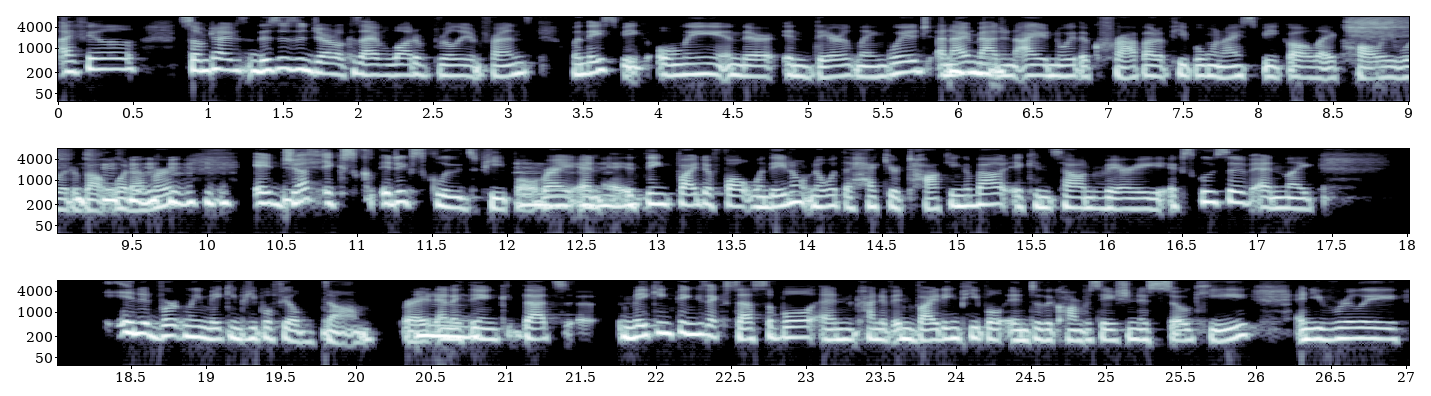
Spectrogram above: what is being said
I feel sometimes this is in general because I have a lot of brilliant friends when they speak only in their in their language, and mm-hmm. I imagine I annoy the crap out of people when I speak all like Hollywood about whatever. it just ex- it excludes people, mm-hmm. right? And I think by default, when they don't know what the heck you're talking about, it can sound very exclusive and like inadvertently making people feel dumb, right? Mm. And I mm. think that's uh, making things accessible and kind of inviting people into the conversation is so key. And you've really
